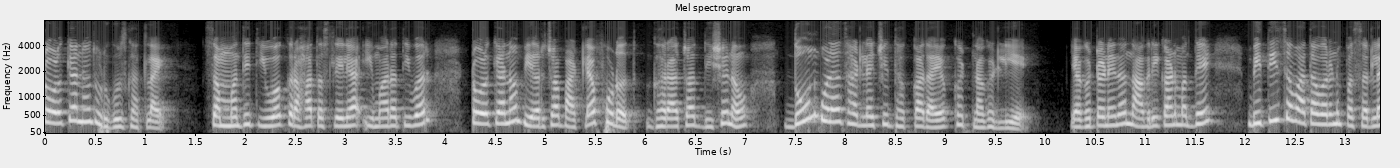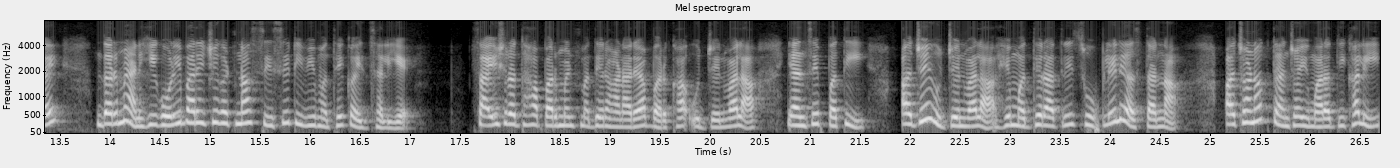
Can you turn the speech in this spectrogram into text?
टोळक्यानं धुडगूस घातलाय. संबंधित युवक राहत असलेल्या इमारतीवर टोळक्यानं बिअरच्या बाटल्या फोडत घराच्या दिशेनं दोन गोळ्या झाडल्याची धक्कादायक घटना घडली आहे या घटनेनं नागरिकांमध्ये भीतीचं वातावरण पसरलंय. दरम्यान ही गोळीबारीची घटना सीसीटीव्हीमध्ये कैद झाली आहे. साई श्रद्धा अपार्टमेंटमध्ये राहणाऱ्या बरखा उज्जैनवाला यांचे पती अजय उज्जैनवाला हे मध्यरात्री झोपलेले असताना अचानक त्यांच्या इमारतीखाली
